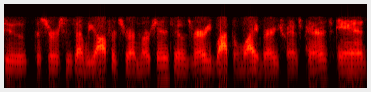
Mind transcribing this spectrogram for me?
to the services that we offered to our merchants, it was very black and white, very transparent, and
